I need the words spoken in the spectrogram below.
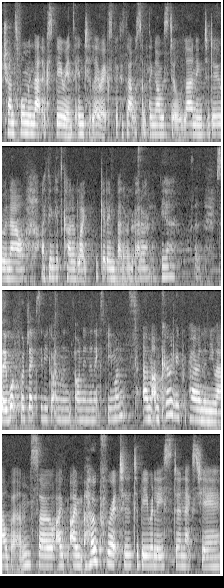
transforming that experience into lyrics because that was something I was still learning to do and now I think it's kind of like getting better and better. Yeah. So what projects have you got on, in the next few months? Um, I'm currently preparing the new album, so I, I hope for it to, to be released uh, next year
